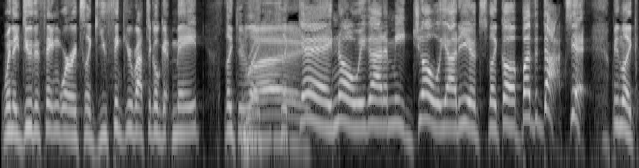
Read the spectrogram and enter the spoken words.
when they do the thing where it's like you think you're about to go get made. Like they're like, it's Right. like, hey, no, we gotta meet Joey out here. It's like uh by the docks, yeah. I mean like,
